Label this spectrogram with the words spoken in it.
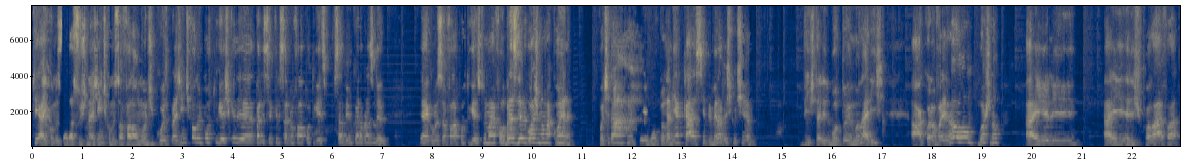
Que aí começou a dar susto na gente, começou a falar um monte de coisa pra gente, falou em português, que ele é, parecia que eles sabiam falar português, sabiam que eu era brasileiro. E aí começou a falar português e tudo mais, falou, brasileiro gosta de uma maconha, né? Vou te dar uma maconha aqui. Botou na minha cara, assim, a primeira vez que eu tinha visto ali, ele botou no meu nariz. Ah, quando eu falei, não, não, gosto não. Aí ele. Aí eles falaram, falaram,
